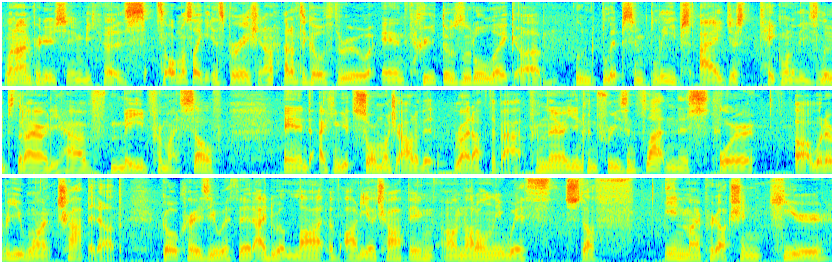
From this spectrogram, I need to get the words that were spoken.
when I'm producing because it's almost like inspiration. I don't have to go through and create those little like uh, blips and bleeps. I just take one of these loops that I already have made for myself and I can get so much out of it right off the bat. From there, you can freeze and flatten this or uh, whatever you want, chop it up, go crazy with it. I do a lot of audio chopping, um, not only with stuff in my production here,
